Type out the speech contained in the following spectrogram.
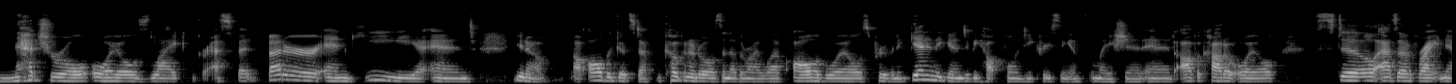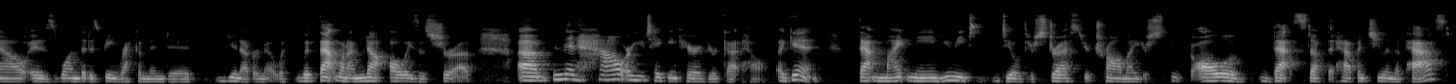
natural oils like grass-fed butter and ghee and you know all the good stuff. Coconut oil is another one I love. Olive oil is proven again and again to be helpful in decreasing inflammation, and avocado oil still as of right now is one that is being recommended. You never know with with that one i'm not always as sure of. Um, and then how are you taking care of your gut health? Again that might mean you need to deal with your stress your trauma your all of that stuff that happened to you in the past.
